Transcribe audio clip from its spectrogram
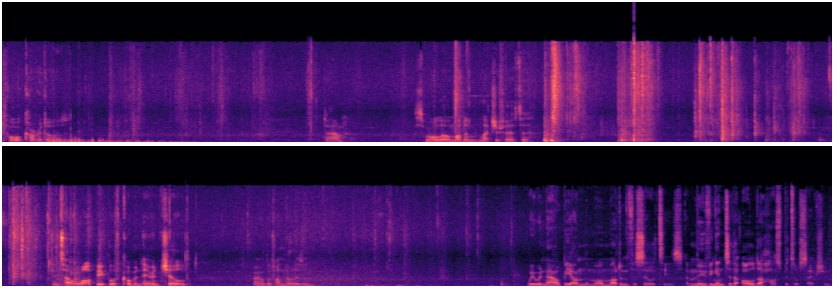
Tall corridors. Damn. Small little modern lecture theatre. You can tell a lot of people have come in here and chilled by all the vandalism. We were now beyond the more modern facilities and moving into the older hospital section.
